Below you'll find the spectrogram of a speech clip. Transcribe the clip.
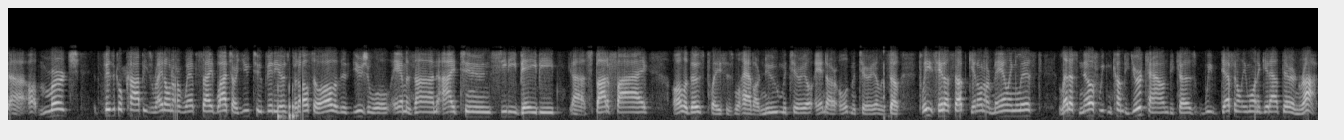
uh, merch, physical copies right on our website. Watch our YouTube videos, but also all of the usual Amazon, iTunes, CD Baby, uh, Spotify. All of those places will have our new material and our old material. And so please hit us up, get on our mailing list. Let us know if we can come to your town because we definitely want to get out there and rock.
